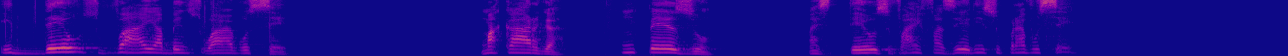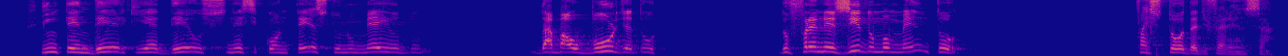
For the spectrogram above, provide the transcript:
E Deus vai abençoar você. Uma carga um peso, mas Deus vai fazer isso para você. Entender que é Deus nesse contexto, no meio do, da balbúrdia, do, do frenesi do momento, faz toda a diferença.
